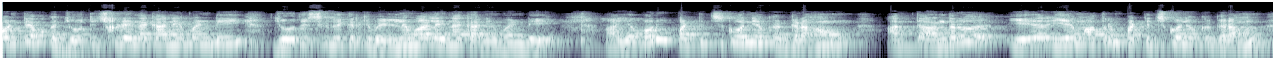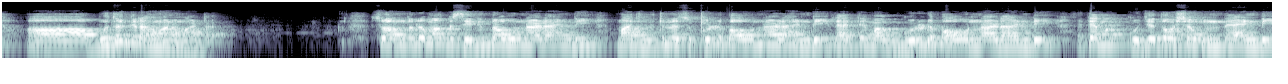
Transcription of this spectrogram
అంటే ఒక జ్యోతిష్కుడైనా కానివ్వండి జ్యోతిష్కుడి దగ్గరికి వెళ్ళిన వాళ్ళైనా కానివ్వండి ఎవరు పట్టించుకొని ఒక గ్రహం అంత అందరూ ఏ ఏ మాత్రం పట్టించుకొని ఒక గ్రహం బుధ గ్రహం అన్నమాట. సో అందరూ మాకు శని బాగున్నాడా అండి? మా జీవితంలో శుక్రుడు బాగున్నాడా అండి? లేకపోతే మాకు గురుడు బాగున్నాడా అండి? అయితే మాకు కుజదోషం ఉందా అండి?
